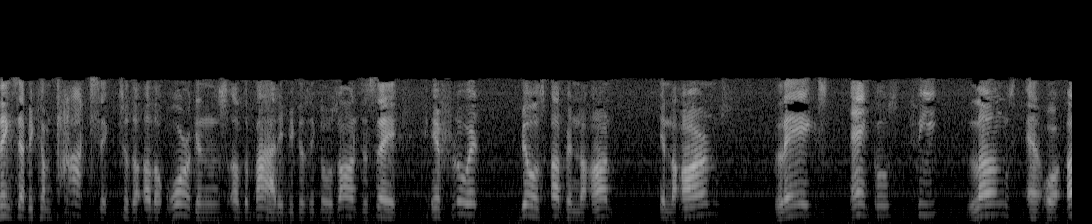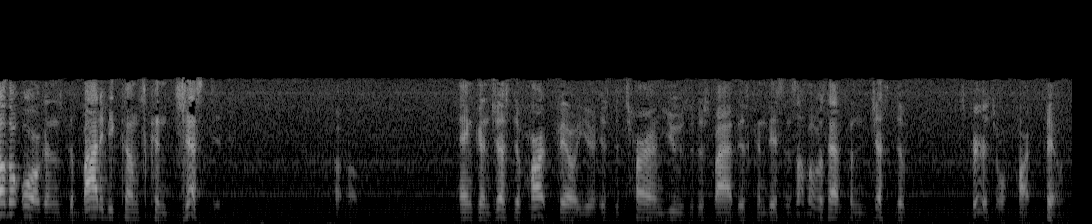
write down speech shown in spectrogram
Things that become toxic to the other organs of the body because it goes on to say if fluid builds up in the in the arms, legs, ankles, feet, lungs, and or other organs, the body becomes congested. Uh-oh. And congestive heart failure is the term used to describe this condition. Some of us have congestive spiritual heart failure.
